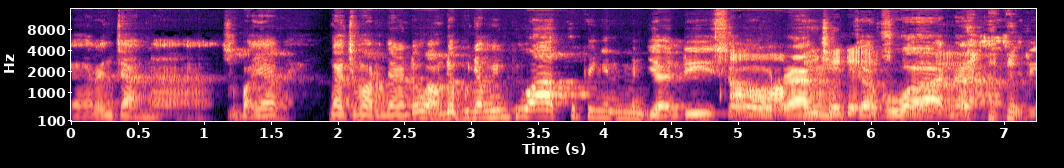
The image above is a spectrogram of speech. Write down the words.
eh, rencana supaya nggak cuma rencana doang dia punya mimpi wah aku ingin menjadi Oh, seorang G. jagoan nah jadi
